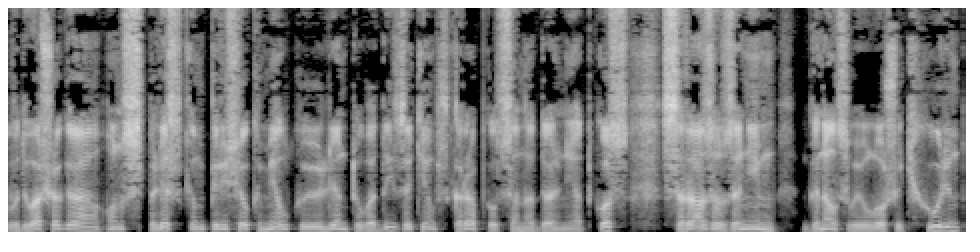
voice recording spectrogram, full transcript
в два шага он с плеском пересек мелкую ленту воды, затем вскарабкался на дальний откос, сразу за ним гнал свою лошадь Хурин.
